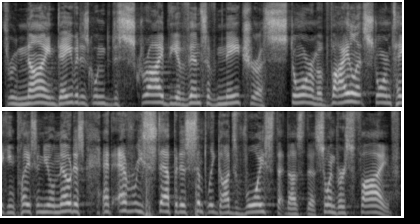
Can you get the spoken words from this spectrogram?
through 9, David is going to describe the events of nature, a storm, a violent storm taking place. And you'll notice at every step it is simply God's voice that does this. So in verse 5,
